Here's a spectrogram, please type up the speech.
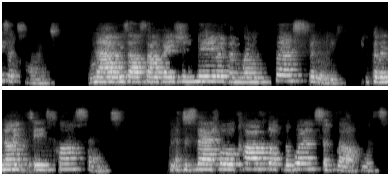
is at hand. Now is our salvation nearer than when we first believed, for the night is far spent. Let us therefore cast off the works of darkness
